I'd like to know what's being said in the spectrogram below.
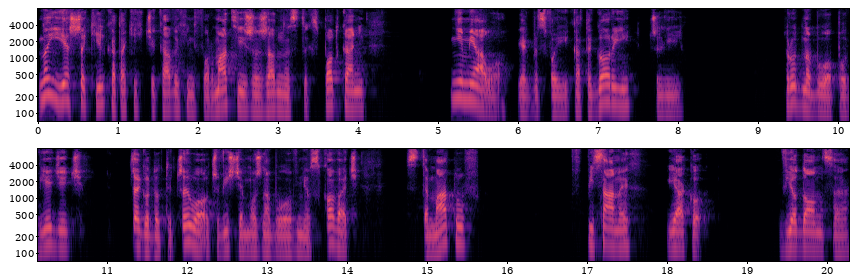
No i jeszcze kilka takich ciekawych informacji, że żadne z tych spotkań nie miało jakby swojej kategorii, czyli trudno było powiedzieć, czego dotyczyło. Oczywiście można było wnioskować z tematów wpisanych jako wiodące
